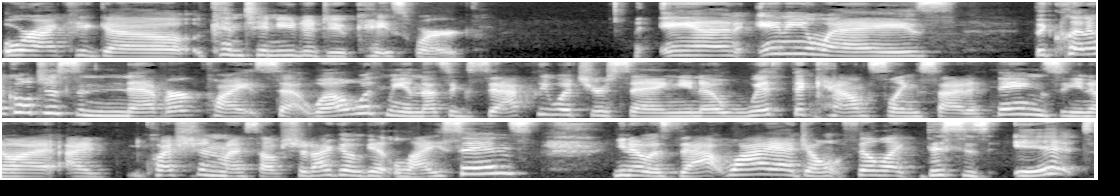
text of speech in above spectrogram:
or i could go continue to do casework. And anyways the clinical just never quite set well with me. And that's exactly what you're saying. You know, with the counseling side of things, you know, I, I question myself should I go get licensed? You know, is that why I don't feel like this is it?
